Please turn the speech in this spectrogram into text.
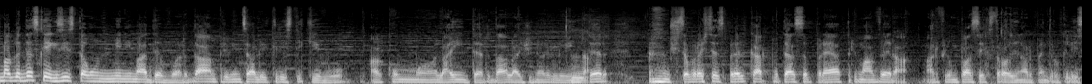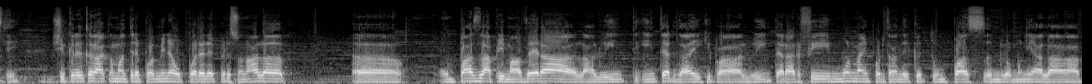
Mă gândesc că există un minim adevăr, da, în privința lui Cristi Chivu, acum uh, la Inter, da, la juniorii lui Da. Inter, și se vorbește despre el că ar putea să preia primavera. Ar fi un pas extraordinar pentru Cristi. Și cred că dacă mă întreb pe mine o părere personală, uh, un pas la primavera la lui Inter, da, echipa lui Inter, ar fi mult mai important decât un pas în România la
